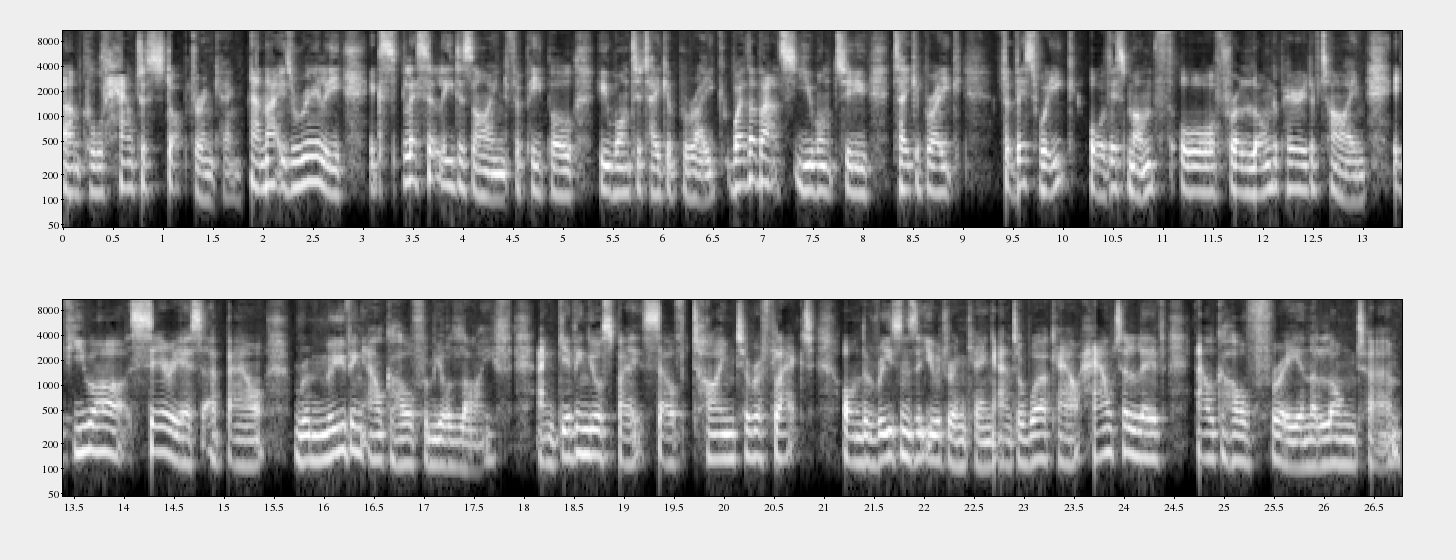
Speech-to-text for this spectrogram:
um, called How to Stop Drinking. And that is really explicitly designed for people who want to take a break, whether that's you want to take a break for this week or this month or for a longer period of time, if you are serious about removing alcohol from your life and giving yourself time to reflect on the reasons that you are drinking and to work out how to live alcohol free in the long term,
